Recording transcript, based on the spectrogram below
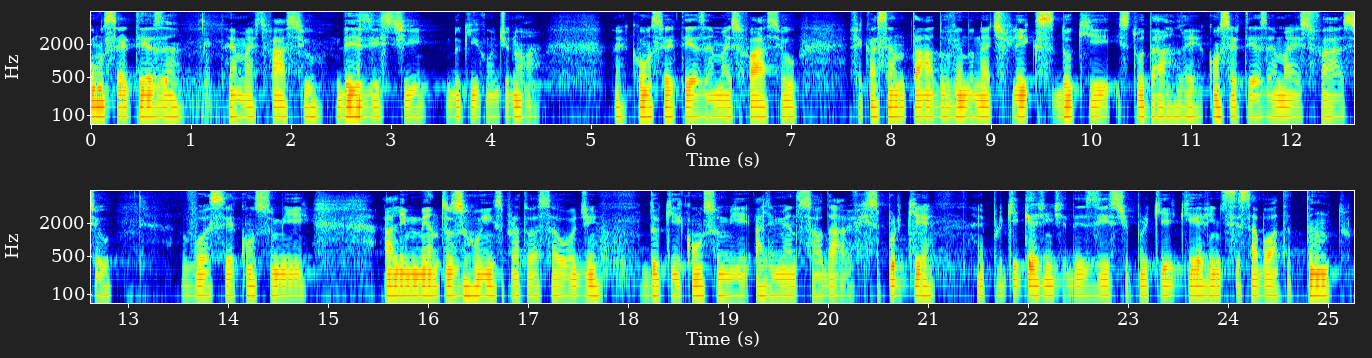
Com certeza é mais fácil desistir do que continuar. Né? Com certeza é mais fácil ficar sentado vendo Netflix do que estudar, ler. Com certeza é mais fácil você consumir alimentos ruins para a tua saúde do que consumir alimentos saudáveis. Por quê? É por que, que a gente desiste? Por que, que a gente se sabota tanto?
